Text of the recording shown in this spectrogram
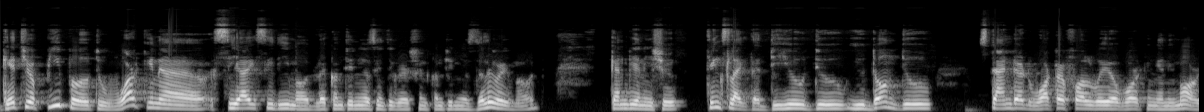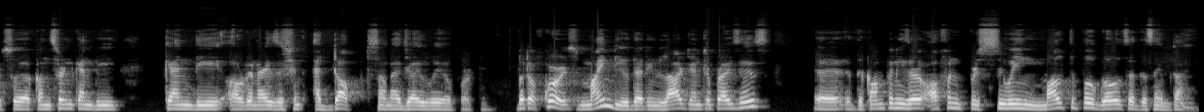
get your people to work in a CI CD mode, like continuous integration, continuous delivery mode, can be an issue. Things like that. Do you do, you don't do standard waterfall way of working anymore. So a concern can be can the organization adopt some agile way of working? But of course, mind you that in large enterprises, uh, the companies are often pursuing multiple goals at the same time.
